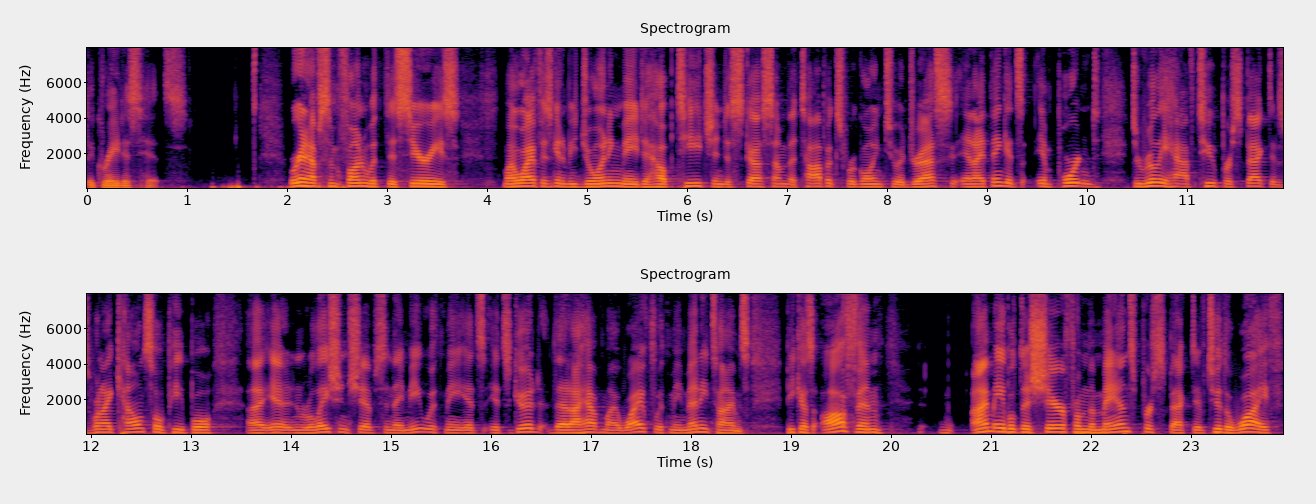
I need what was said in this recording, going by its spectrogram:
the greatest hits. We're going to have some fun with this series my wife is going to be joining me to help teach and discuss some of the topics we're going to address. And I think it's important to really have two perspectives. When I counsel people uh, in relationships and they meet with me, it's, it's good that I have my wife with me many times because often I'm able to share from the man's perspective to the wife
